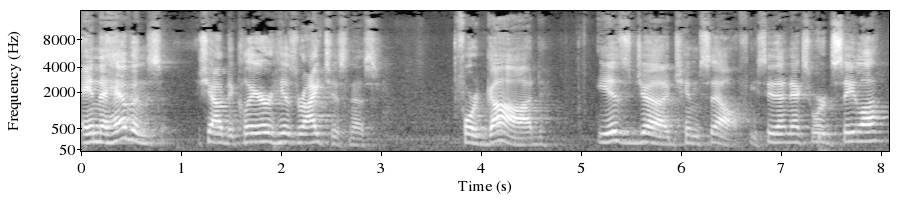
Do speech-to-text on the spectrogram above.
And the heavens shall declare his righteousness, For God is judge himself. You see that next word, Selah?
